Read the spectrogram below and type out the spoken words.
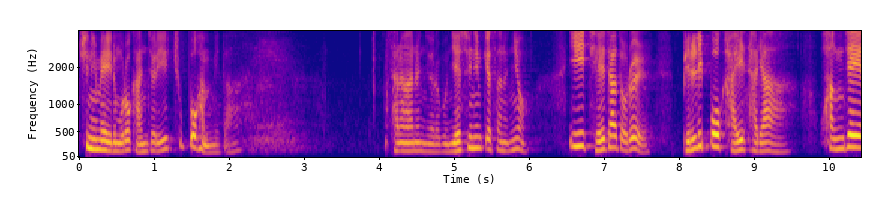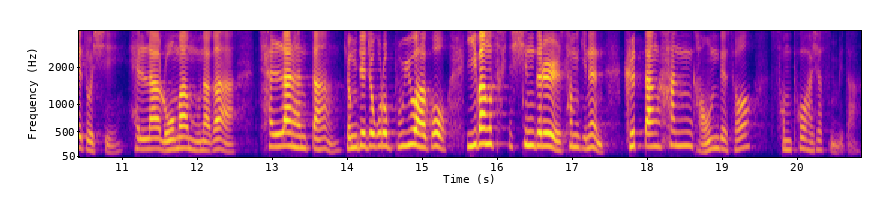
주님의 이름으로 간절히 축복합니다. 사랑하는 여러분, 예수님께서는요. 이 제자도를 빌립보 가이사랴 황제의 도시 헬라 로마 문화가 찬란한 땅, 경제적으로 부유하고 이방 신들을 섬기는 그 땅 한 가운데서 선포하셨습니다.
